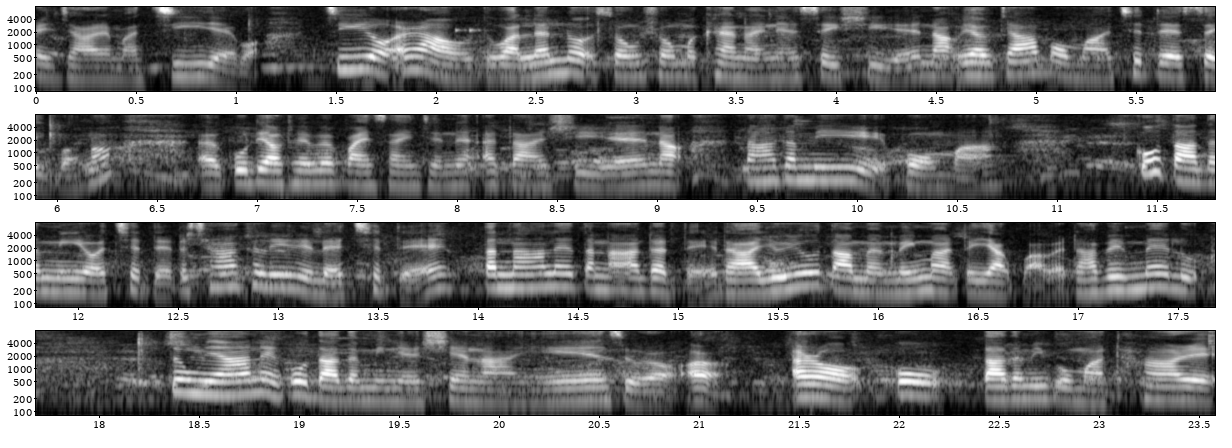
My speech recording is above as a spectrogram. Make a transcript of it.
တွေကြားထဲမှာကြီးတယ်ပေါ့ကြီးတော့အဲ့ဒါကိုသူကလက်လွတ်ဆုံးရှုံးမခံနိုင်တဲ့စိတ်ရှိတယ်နောက်ယောက်ျားပေါ်မှာချစ်တဲ့စိတ်ပေါ့နော်အဲကိုတယောက်တည်းပဲပိုင်ဆိုင်ခြင်းနဲ့အတ္တရှိတယ်နောက်သားသမီးတွေအပေါ်မှာကိုယ်သားသမီးရောချစ်တယ်တခြားကလေးတွေလည်းချစ်တယ်တနာလဲတနာတတ်တယ်ဒါရိုးရိုးသားမှန်မိန်းမတစ်ယောက်ပါပဲဒါပေမဲ့လို့ သူများနဲ့ကိုယ်သားသမီးနဲ့ရှင်လာရင်ဆိုတော့အဲ့အဲ့တော့ကိုယ်သားသမီးပေါ်မှာထားတဲ့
